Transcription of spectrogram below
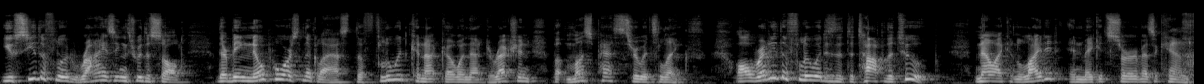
You see the fluid rising through the salt, There being no pores in the glass, the fluid cannot go in that direction, but must pass through its length. Already the fluid is at the top of the tube. Now I can light it and make it serve as a candle.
